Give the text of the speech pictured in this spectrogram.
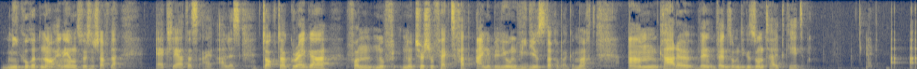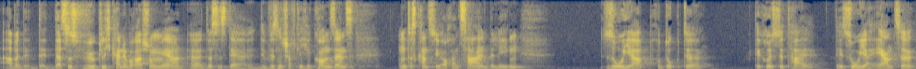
Nico Rittenau, Ernährungswissenschaftler, erklärt das alles. Dr. Greger von Nutrition Facts hat eine Billion Videos darüber gemacht, ähm, gerade wenn, wenn es um die Gesundheit geht. Aber das ist wirklich keine Überraschung mehr. Äh, das ist der, der wissenschaftliche Konsens und das kannst du ja auch an Zahlen belegen. Sojaprodukte der größte Teil der Sojaernte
